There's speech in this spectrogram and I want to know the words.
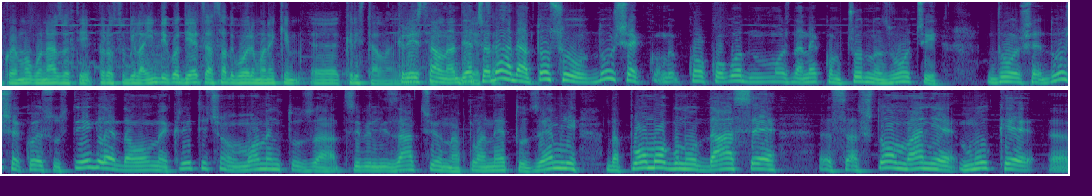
koje mogu nazvati, prvo su bila indigo djeca, a sad govorimo o nekim e, kristalna Kristalna djeca, da, da, to su duše, koliko god možda nekom čudno zvuči, duše, duše koje su stigle da u ovome kritičnom momentu za civilizaciju na planetu Zemlji, da pomognu da se e, sa što manje muke e,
